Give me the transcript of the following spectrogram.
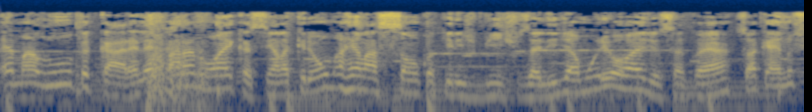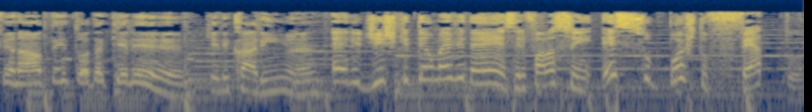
é maluca, cara. Ela é paranoica, assim. Ela criou uma relação com aqueles bichos ali de amor e ódio, sabe qual é? Só que aí no final tem todo aquele, aquele carinho, né? Ele diz que tem uma evidência. Ele fala assim: esse suposto feto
